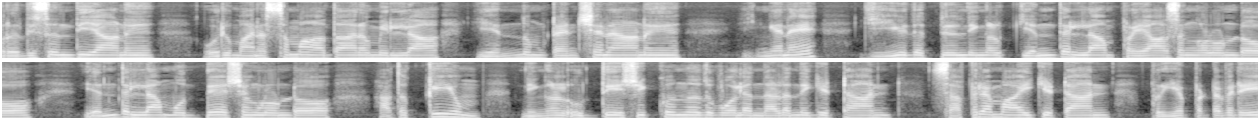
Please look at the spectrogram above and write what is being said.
പ്രതിസന്ധിയാണ്. ഒരു മനസ്സമാധാനമില്ല എന്നും ടെൻഷനാണ്. ഇങ്ങനെ ജീവിതത്തിൽ നിങ്ങൾക്ക് എന്തെല്ലാം പ്രയാസങ്ങളുണ്ടോ എന്തെല്ലാം ഉദ്ദേശങ്ങളുണ്ടോ അതൊക്കെയും നിങ്ങൾ ഉദ്ദേശിക്കുന്നത് പോലെ നടന്നു കിട്ടാൻ സഫലമായി കിട്ടാൻ പ്രിയപ്പെട്ടവരെ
